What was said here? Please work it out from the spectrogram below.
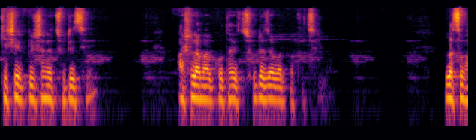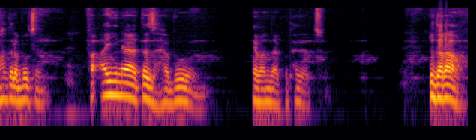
কিসের পিছনে ছুটেছি, আসলে আমার কোথায় ছুটে যাওয়ার কথা ছিল। আল্লাহ তাআলা বলছেন ফাআইনা তাজহাবুন? হে বান্দা কোথায় যাচ্ছ? একটু দাঁড়াও।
